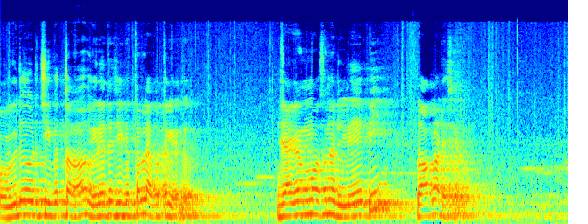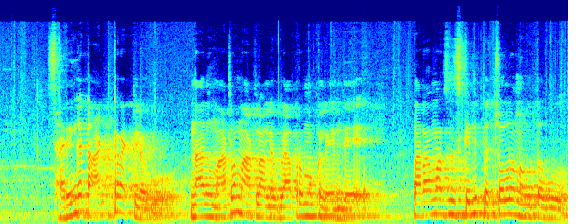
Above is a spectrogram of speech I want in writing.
ఒక వీడియో ఒకటి చూపిస్తాను. వీరైతే చూపిస్తాను లేకపోతే లేదు. జగన్మోహన్ లేపి లోపలాడేశారు సరిగ్గా ట్రాక్టర్ ఎక్కలేవు. నాలుగు మాటలు మాట్లాడలేవు. పేపర్ ముక్కలు ఏంది పరామర్శించుకెళ్ళి పిచ్చోళ్ళు నవ్వుతావు.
